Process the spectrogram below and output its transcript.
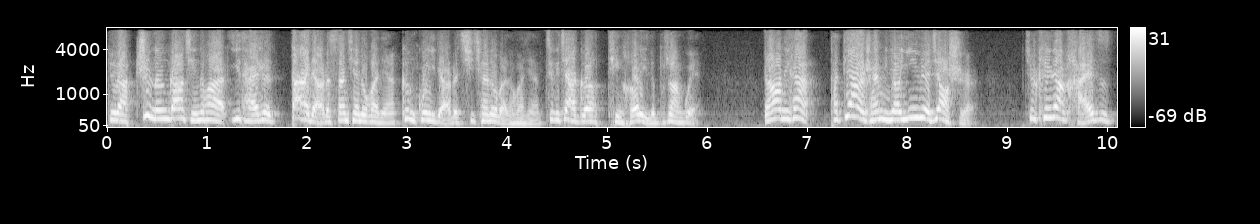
对吧？智能钢琴的话，一台是大一点的三千多块钱，更贵一点的七千六百多块钱，这个价格挺合理的，不算贵。然后你看，它第二个产品叫音乐教室，就可以让孩子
